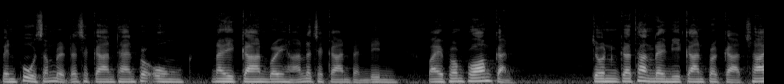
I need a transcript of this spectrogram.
เป็นผู้สำเร็จราชการแทนพระองค์ ในการบริหารราชการแผ่นดินไปพร้อม ๆกัน จนกระทั่งได้มีการประกาศใช้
